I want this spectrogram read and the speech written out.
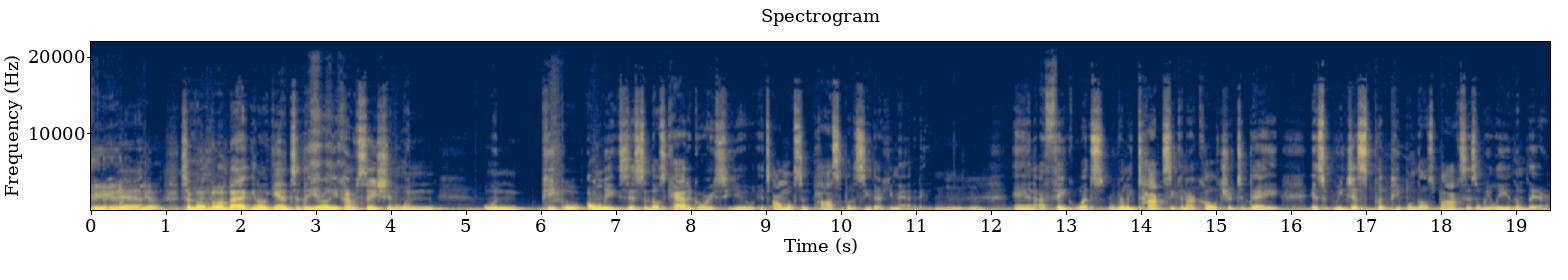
Vegan. yeah. So go, going back, you know, again to the earlier conversation, when when people only exist in those categories to you, it's almost impossible to see their humanity. Mm-hmm. And I think what's really toxic in our culture today is we just put people in those boxes and we leave them there,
